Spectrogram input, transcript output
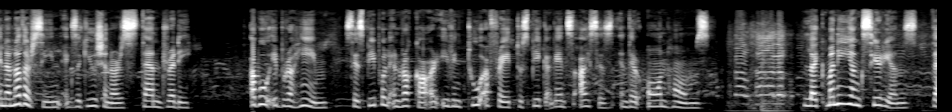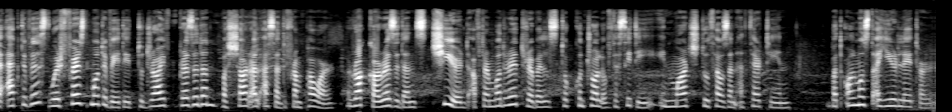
In another scene, executioners stand ready. Abu Ibrahim says people in Raqqa are even too afraid to speak against ISIS in their own homes. Like many young Syrians, the activists were first motivated to drive President Bashar al Assad from power. Raqqa residents cheered after moderate rebels took control of the city in March 2013. But almost a year later,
